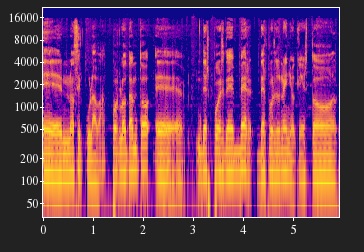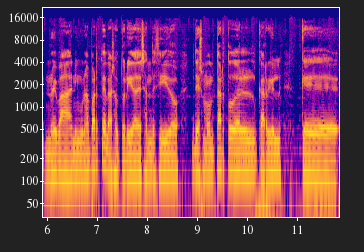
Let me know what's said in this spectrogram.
eh, no circulaba. Por lo tanto, eh, después de ver, después de un año que esto no iba a ninguna parte, las autoridades han decidido desmontar todo el carril que,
